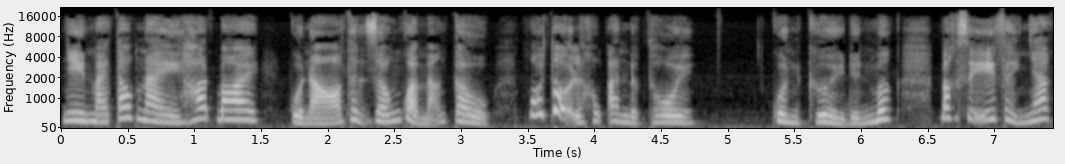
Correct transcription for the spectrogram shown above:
nhìn mái tóc này hot boy của nó thật giống quả mãng cầu, mỗi tội là không ăn được thôi. Quân cười đến mức bác sĩ phải nhắc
